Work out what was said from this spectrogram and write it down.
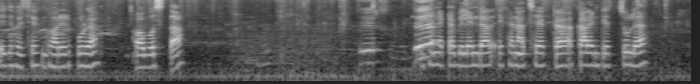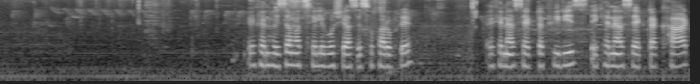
এই যে হয়েছে ঘরের পুরা অবস্থা। এখানে একটা ব্লেন্ডার এখানে আছে একটা কারেন্টের চুলা। এখানে হয়েছে আমার ছেলে বসে আছে সোফার উপরে। এখানে আছে একটা ফ্রিজ এখানে আছে একটা খাট।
